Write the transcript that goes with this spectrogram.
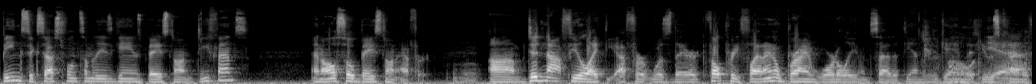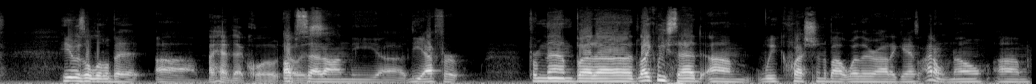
being successful in some of these games based on defense, and also based on effort. Um, did not feel like the effort was there. It felt pretty flat. I know Brian Wardle even said at the end of the game Oh, that he was yeah. kind of he was a little bit um, I have that quote. I was- upset on the uh, the effort from them. But uh, like we said, um, we questioned about whether they're out of gas. I don't know. Um,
